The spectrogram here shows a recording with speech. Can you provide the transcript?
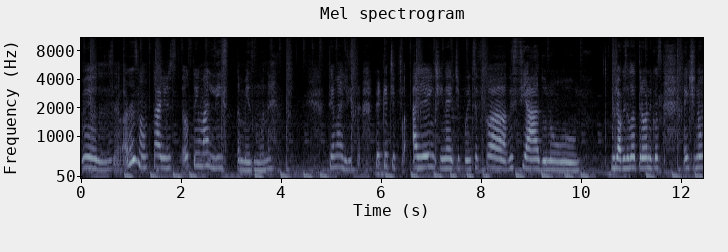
meu Deus do céu. As desvantagens, eu tenho uma lista mesmo, né? Tem uma lista. Porque, tipo, a gente, né? Tipo, a gente fica viciado no, nos jogos eletrônicos. A gente não,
